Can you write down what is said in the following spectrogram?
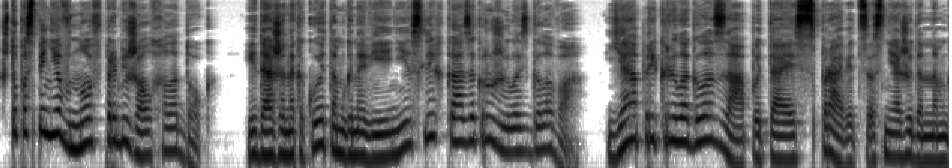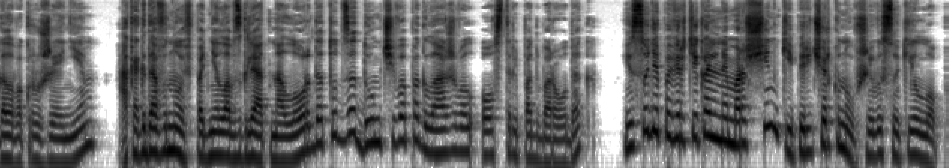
что по спине вновь пробежал холодок. И даже на какое-то мгновение слегка закружилась голова. Я прикрыла глаза, пытаясь справиться с неожиданным головокружением, а когда вновь подняла взгляд на лорда, тот задумчиво поглаживал острый подбородок и, судя по вертикальной морщинке, перечеркнувшей высокий лоб,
